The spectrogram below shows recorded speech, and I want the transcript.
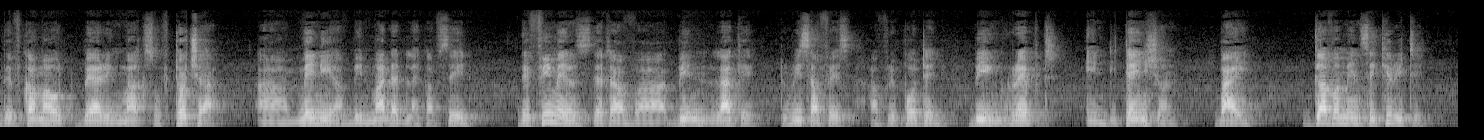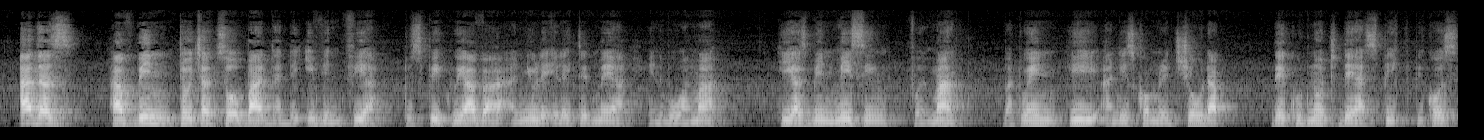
they've come out bearing marks of torture. Uh, many have been murdered, like I've said. The females that have uh, been lucky to resurface have reported being raped in detention by government security. Others have been tortured so bad that they even fear to speak. We have a, a newly elected mayor in Buwama. He has been missing for a month, but when he and his comrades showed up, they could not dare speak because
